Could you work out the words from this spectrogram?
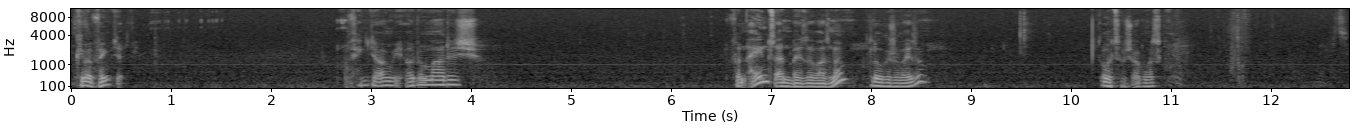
Okay, man fängt ja... Man fängt ja irgendwie automatisch von 1 an bei sowas, ne? Logischerweise. Oh, jetzt habe ich irgendwas... Nichts.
